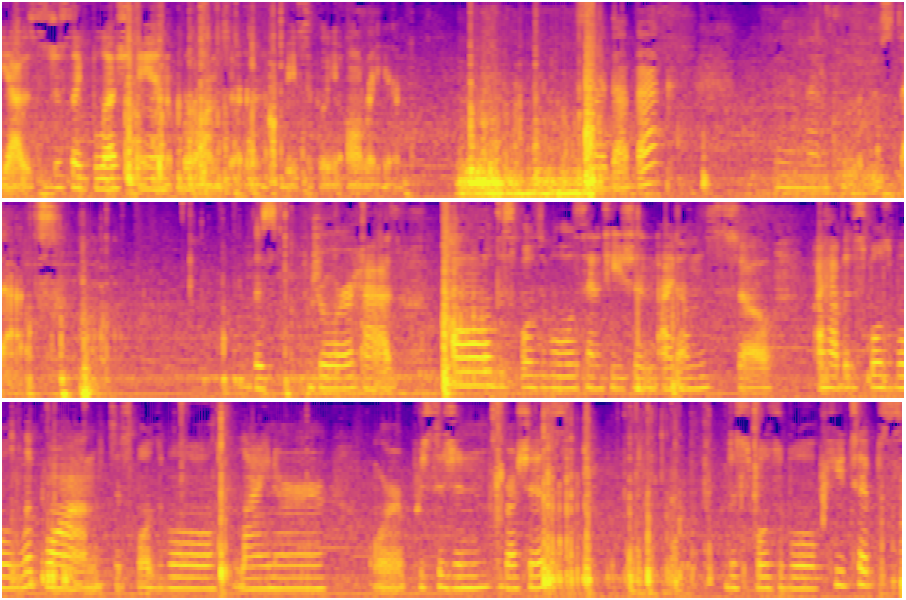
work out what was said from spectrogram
yeah, this is just like blush and bronzer, basically, all right here. Slide that back, and then close that. This drawer has all disposable sanitation items, so I have a disposable lip wand, disposable liner, or precision brushes, disposable Q-tips,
